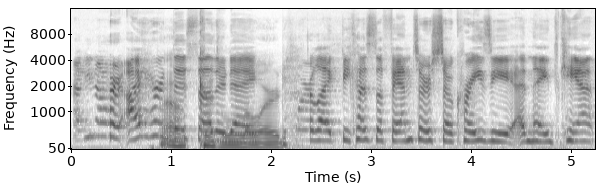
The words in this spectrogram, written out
have you not heard i heard Oh, this the other day Lord. where like because the fans are so crazy and they can't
